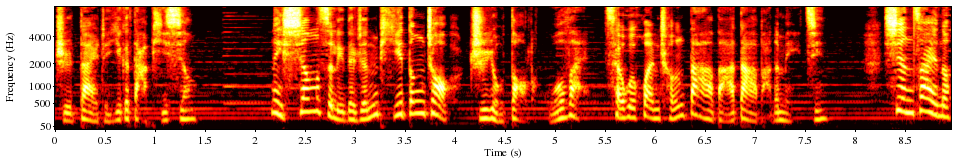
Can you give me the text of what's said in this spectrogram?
只带着一个大皮箱。那箱子里的人皮灯罩，只有到了国外才会换成大把大把的美金。现在呢，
